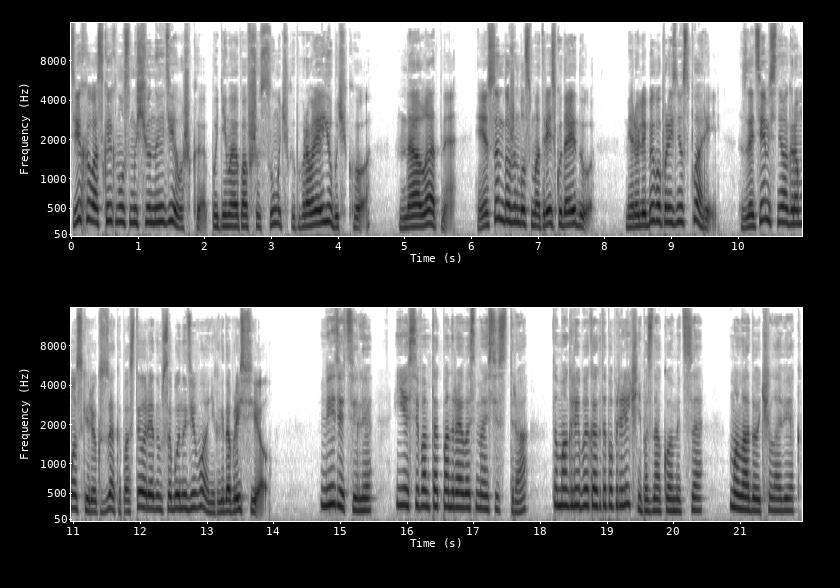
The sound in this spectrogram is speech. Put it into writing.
Тихо воскликнула смущенная девушка, поднимая упавшую сумочку и поправляя юбочку. «Да ладно, я сам должен был смотреть, куда иду», — миролюбиво произнес парень. Затем снял громоздкий рюкзак и поставил рядом с собой на диване, когда присел. «Видите ли, если вам так понравилась моя сестра, то могли бы как-то поприличнее познакомиться, молодой человек».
